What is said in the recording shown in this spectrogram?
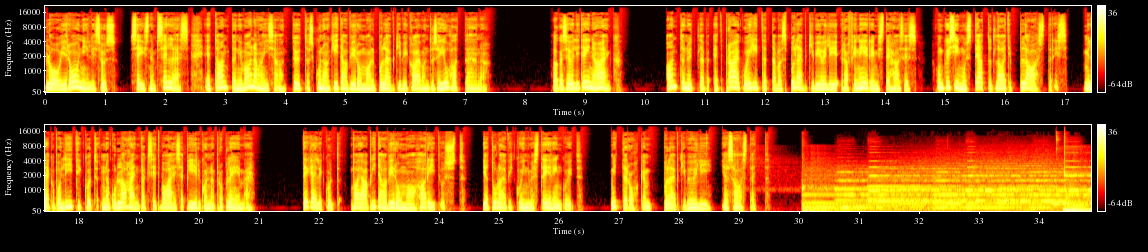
loo iroonilisus seisneb selles, et Antoni vanaisa töötas kunagi Ida-Virumaal põlevkivikaevanduse juhatajana. aga see oli teine aeg. Anton ütleb, et praegu ehitatavas põlevkiviõli rafineerimistehases on küsimus teatud laadi plaastris, millega poliitikud nagu lahendaksid vaese piirkonna probleeme. tegelikult vajab Ida-Virumaa haridust ja tulevikuinvesteeringuid, mitte rohkem põlevkiviõli ja saastet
